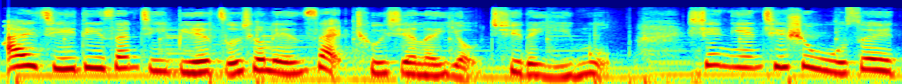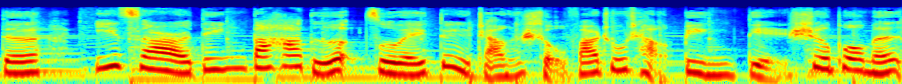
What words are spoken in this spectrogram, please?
埃及第三级别足球联赛出现了有趣的一幕。现年七十五岁的伊茨尔丁巴哈德作为队长首发出场，并点射破门。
